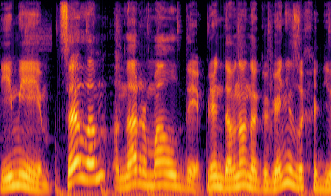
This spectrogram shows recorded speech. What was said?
имеем. В целом, нормалды. Блин, давно на ГГ не заходил.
